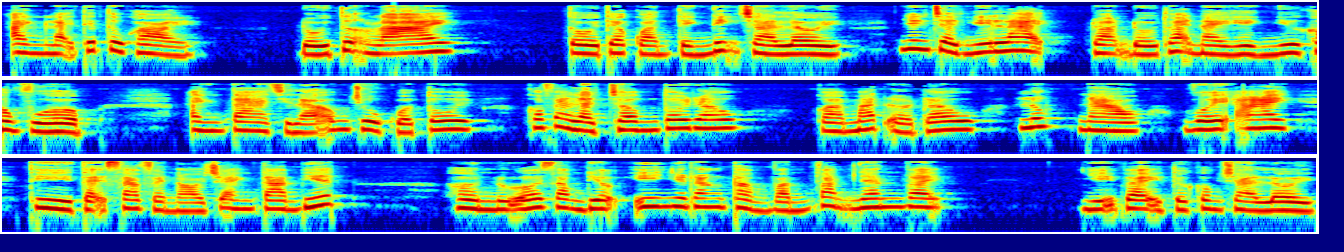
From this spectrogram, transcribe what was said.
Anh lại tiếp tục hỏi. Đối tượng là ai? Tôi theo quán tính định trả lời, nhưng chợt nghĩ lại, đoạn đối thoại này hình như không phù hợp. Anh ta chỉ là ông chủ của tôi, có phải là chồng tôi đâu. Coi mắt ở đâu, lúc nào, với ai thì tại sao phải nói cho anh ta biết. Hơn nữa dòng điệu y như đang thẩm vấn phạm nhân vậy. Nghĩ vậy tôi không trả lời,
